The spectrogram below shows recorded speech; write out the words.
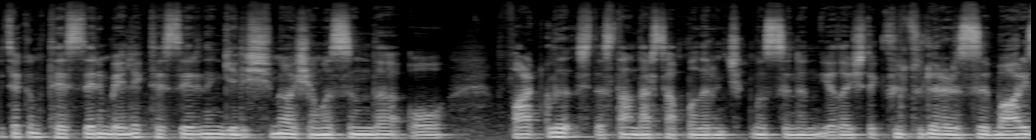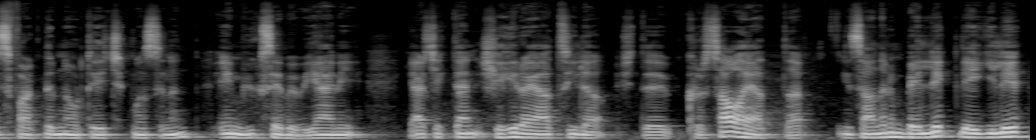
bir takım testlerin, bellek testlerinin gelişimi aşamasında o farklı işte standart sapmaların çıkmasının ya da işte kültürler arası bariz farkların ortaya çıkmasının en büyük sebebi. Yani gerçekten şehir hayatıyla işte kırsal hayatta insanların bellekle ilgili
